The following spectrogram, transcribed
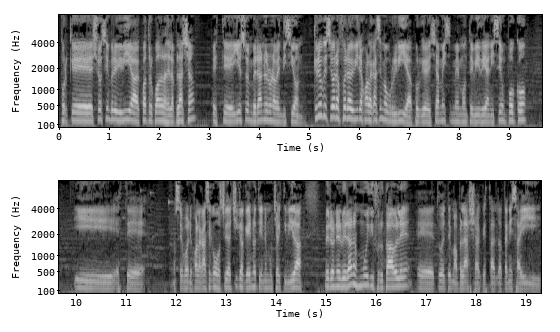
porque yo siempre vivía a cuatro cuadras de la playa, este, y eso en verano era una bendición. Creo que si ahora fuera a vivir a Juan Lacase me aburriría, porque ya me, me montevideanicé un poco, y este, no sé, bueno, y Juan Lacase como ciudad chica que es no tiene mucha actividad, pero en el verano es muy disfrutable eh, todo el tema playa, que está, la tenés ahí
